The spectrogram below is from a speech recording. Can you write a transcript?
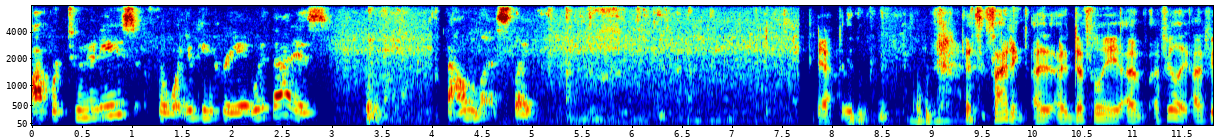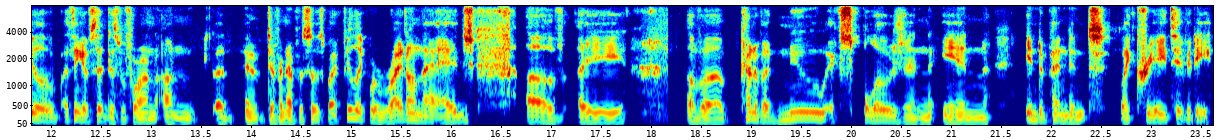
opportunities for what you can create with that is boundless. Like, It's exciting. I, I definitely. I, I feel like I feel. I think I've said this before on on uh, uh, different episodes, but I feel like we're right on the edge of a of a kind of a new explosion in independent like creativity.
